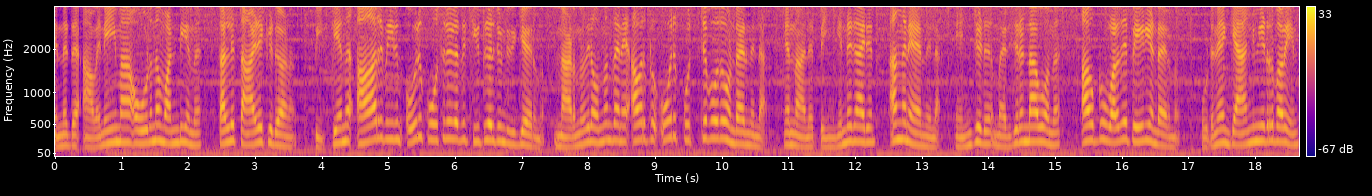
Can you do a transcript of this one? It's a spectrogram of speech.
എന്നിട്ട് അവനെയും ആ ഓടുന്ന വണ്ടിയെന്ന് നിന്ന് തള്ളി താഴേക്കിടുകയാണ് പിറ്റേന്ന് ആറുപേരും ഒരു കോഴ്സിലത് ചീട്ട് കളിച്ചുകൊണ്ടിരിക്കുകയായിരുന്നു. നടന്നതിലൊന്നും തന്നെ അവർക്ക് ഒരു കുറ്റബോധവും ഉണ്ടായിരുന്നില്ല. എന്നാൽ പിങ്കിന്റെ കാര്യം അങ്ങനെയായിരുന്നില്ല. എഞ്ചിഡ് മരിച്ചിട്ടുണ്ടാവുമെന്ന് അവൾക്ക് വളരെ പേടിയുണ്ടായിരുന്നു. ഉടനെ ഗ്യാങ് ലീഡർ പറയും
